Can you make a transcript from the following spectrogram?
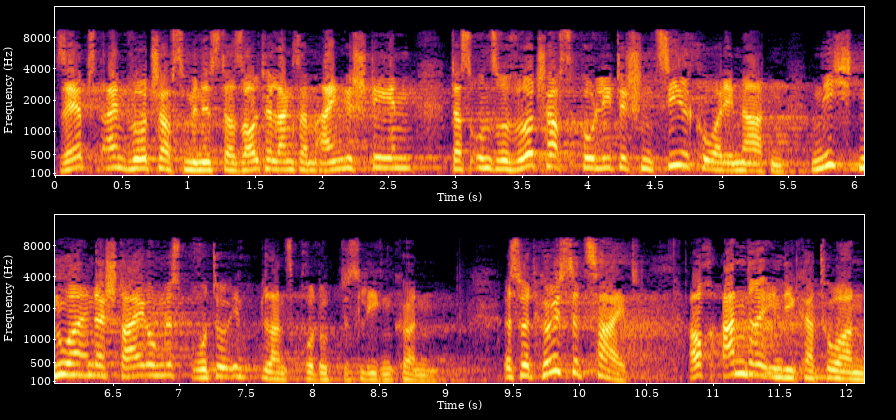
Selbst ein Wirtschaftsminister sollte langsam eingestehen, dass unsere wirtschaftspolitischen Zielkoordinaten nicht nur in der Steigerung des Bruttoinlandsproduktes liegen können. Es wird höchste Zeit, auch andere Indikatoren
